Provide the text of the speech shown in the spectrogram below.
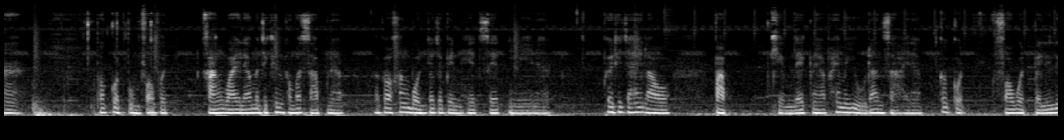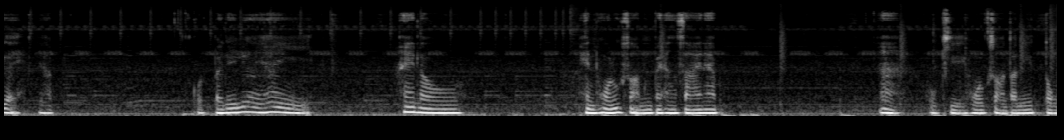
อ่า พอกดปุ่ม forward ค้างไว้แล้วมันจะขึ้นคำว่า sub นะครับ แล้วก็ข้างบนก็จะเป็น headset อย่างนี้นะครับ เพื่อที่จะให้เราปรับเข็มเล็กนะครับ ให้มาอยู่ด้านซ้ายนะครับ ก็กด forward ไปเรื่อยๆนะครับ กดไปเรื่อยๆ ให้ ให้เราเห็นหัวลูกศรมันไปทางซ้ายนะครับ อ่า โอเค หัวลูกศรตอนนี้ตรง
